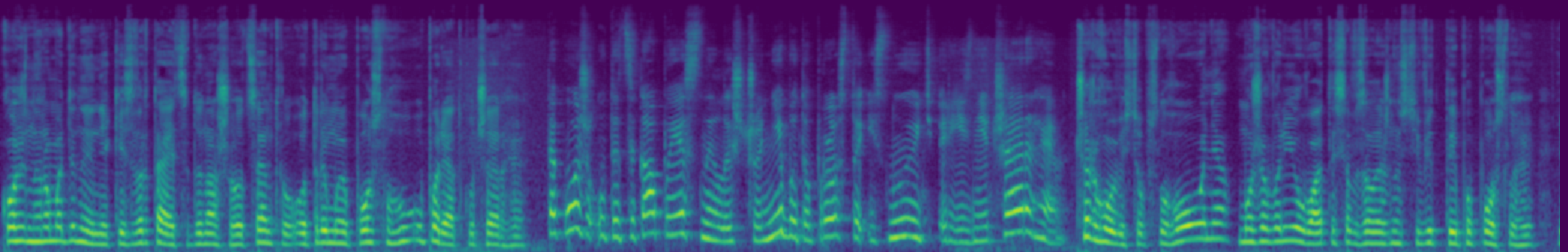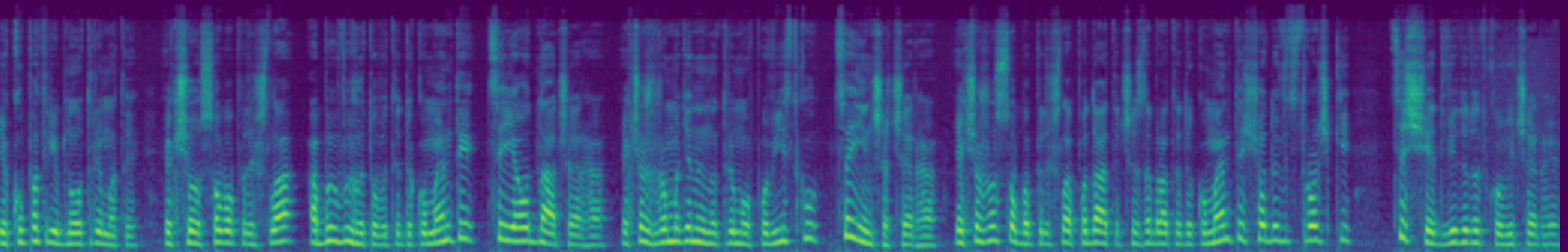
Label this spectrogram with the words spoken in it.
Кожен громадянин, який звертається до нашого центру, отримує послугу у порядку черги. Також у ТЦК пояснили, що нібито просто існують різні черги. Черговість обслуговування може варіюватися в залежності від типу послуги, яку потрібно отримати. Якщо особа прийшла, аби виготовити документи, це є одна черга. Якщо ж громадянин отримав повістку, це інша черга. Якщо ж особа прийшла подати чи забрати документи щодо відстрочки, це ще дві додаткові черги.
